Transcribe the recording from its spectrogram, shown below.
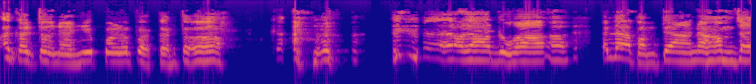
પકડતો નહીં પણ પકડતો અલા ડુહા અલા પમતે આને સમજાય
